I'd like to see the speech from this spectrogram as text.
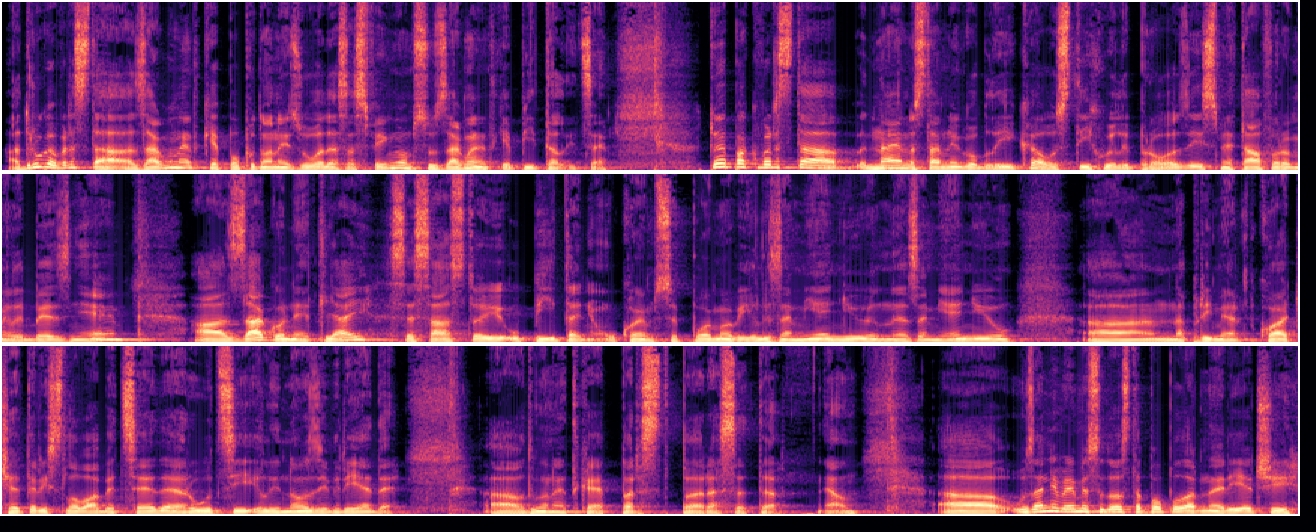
A druga vrsta zagonetke, poput one iz uvoda sa svingom, su zagonetke pitalice. To je pak vrsta najjednostavnijeg oblika u stihu ili prozi s metaforom ili bez nje, a zagonetljaj se sastoji u pitanju u kojem se pojmovi ili zamjenjuju ili ne zamjenjuju, na primjer koja četiri slova abecede, ruci ili nozi vrijede. odgonetka je prst, prst, jel? u zadnje vrijeme su dosta popularne riječi,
